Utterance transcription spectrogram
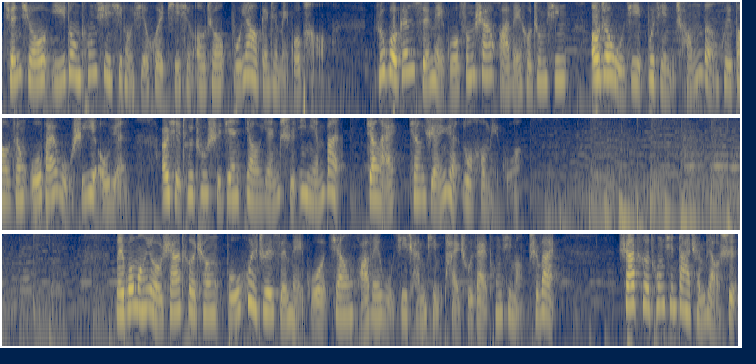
全球移动通讯系统协会提醒欧洲不要跟着美国跑，如果跟随美国封杀华为和中兴，欧洲 5G 不仅成本会暴增五百五十亿欧元。而且推出时间要延迟一年半，将来将远远落后美国。美国盟友沙特称不会追随美国将华为 5G 产品排除在通信网之外。沙特通信大臣表示，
